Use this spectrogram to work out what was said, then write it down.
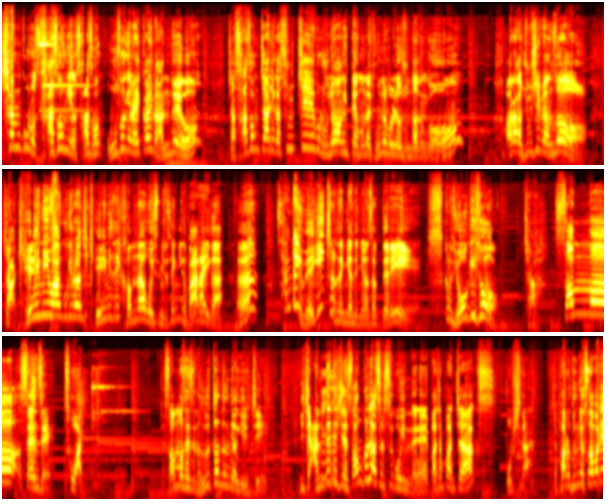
참고로 4성이에요 4성. 5성이랑 헷갈리면 안 돼요. 자 4성짜리가 술집을 운영하기 때문에 돈을 벌려준다는 거. 알아가 주시면서. 자 개미 왕국이라든지 개미들이 겁나고 있습니다. 생긴 거 봐라 이가 어? 상당히 외계인처럼 생겼는 녀석들이. 그럼 여기서 자 썸머 센세 소환. 자, 썸머 센세는 어떤 능력일지. 이제 안대 대신에 선글라스를 쓰고 있네. 반짝반짝. 봅시다. 자 바로 능력 써버려!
